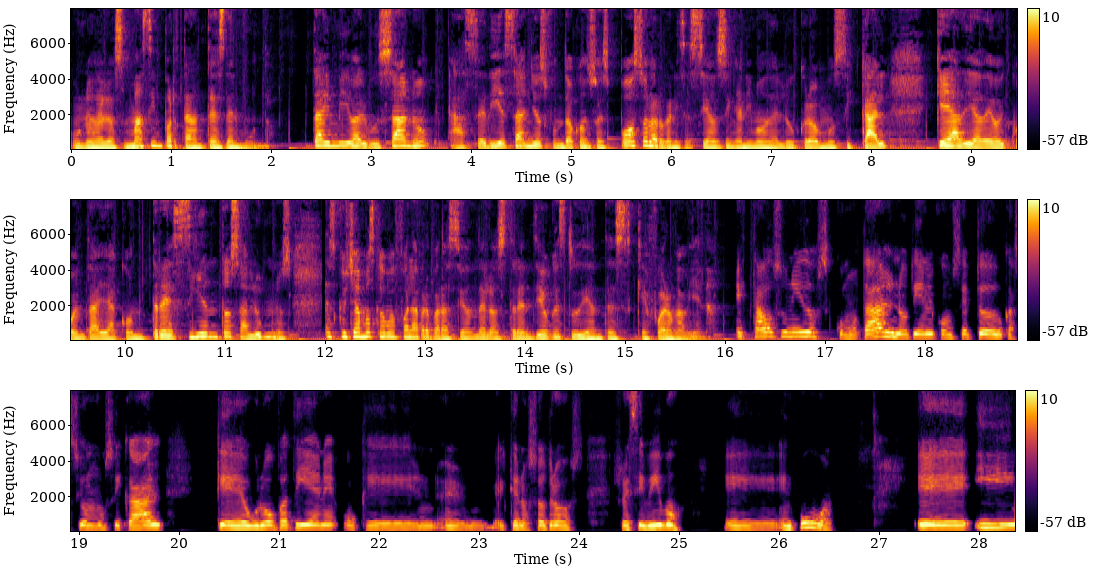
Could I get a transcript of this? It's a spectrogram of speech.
uno de los más importantes del mundo. Taimi Balbusano hace 10 años fundó con su esposo la organización sin ánimo de lucro musical que a día de hoy cuenta ya con 300 alumnos. Escuchamos cómo fue la preparación de los 31 estudiantes que fueron a Viena. Estados Unidos como tal no tiene el concepto de educación musical que Europa tiene o que el, que nosotros recibimos eh, en Cuba. Eh, y,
